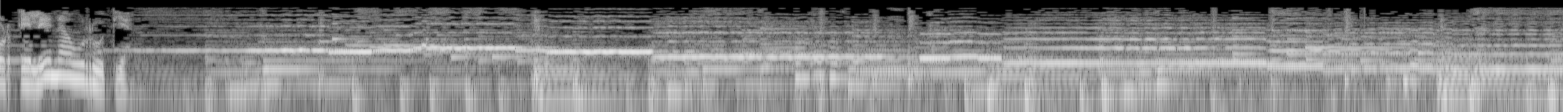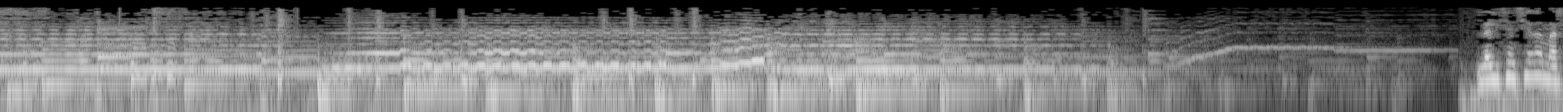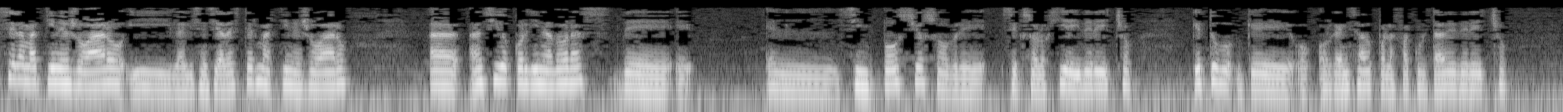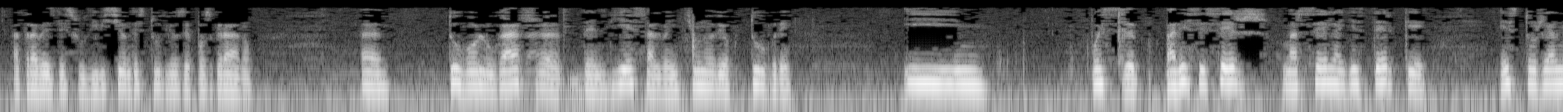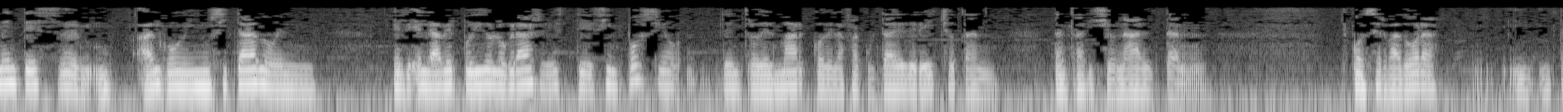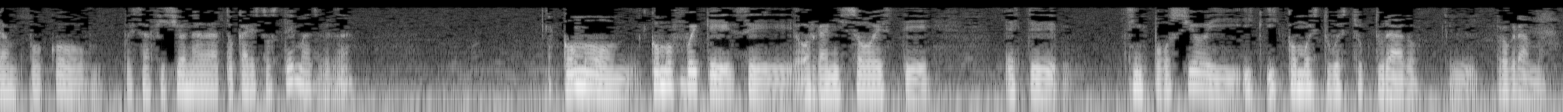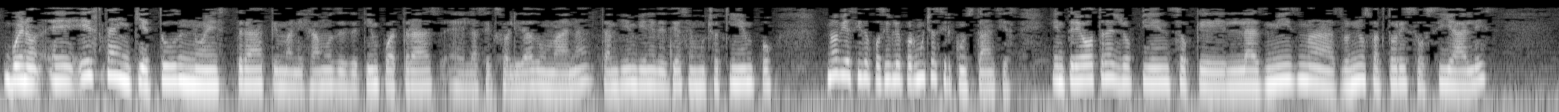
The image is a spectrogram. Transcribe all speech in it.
Por Elena Urrutia. La licenciada Marcela Martínez Roaro y la licenciada Esther Martínez Roaro ah, han sido coordinadoras de eh, el simposio sobre sexología y derecho que tuvo que organizado por la Facultad de Derecho a través de su división de estudios de posgrado. Ah, tuvo lugar ah, del 10 al 21 de octubre y pues eh, parece ser, Marcela y Esther, que esto realmente es eh, algo inusitado en el, haber podido lograr este simposio dentro del marco de la Facultad de Derecho tan, tan tradicional, tan conservadora y, y tampoco pues aficionada a tocar estos temas, ¿verdad? ¿Cómo, ¿Cómo fue que se organizó este este simposio y, cómo estuvo estructurado el programa? Bueno, eh, esta inquietud nuestra que manejamos desde tiempo atrás, eh, la sexualidad humana, también viene desde hace mucho tiempo. No había sido posible por muchas circunstancias. Entre otras, yo pienso que las mismas, los mismos factores sociales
